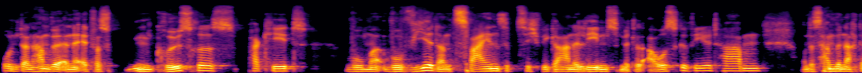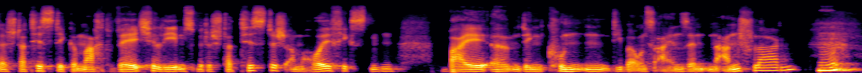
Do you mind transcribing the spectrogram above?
Und dann haben wir ein etwas größeres Paket, wo, man, wo wir dann 72 vegane Lebensmittel ausgewählt haben. Und das haben wir nach der Statistik gemacht, welche Lebensmittel statistisch am häufigsten bei ähm, den Kunden, die bei uns einsenden, anschlagen. Mhm.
